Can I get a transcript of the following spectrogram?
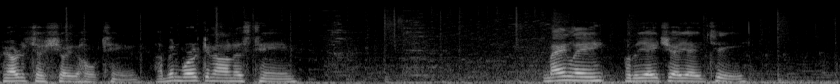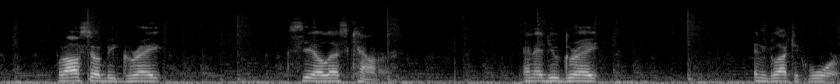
Here, I'll just show you the whole team. I've been working on this team mainly for the HAAT, but also be great CLS counter. And they do great the Galactic War.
